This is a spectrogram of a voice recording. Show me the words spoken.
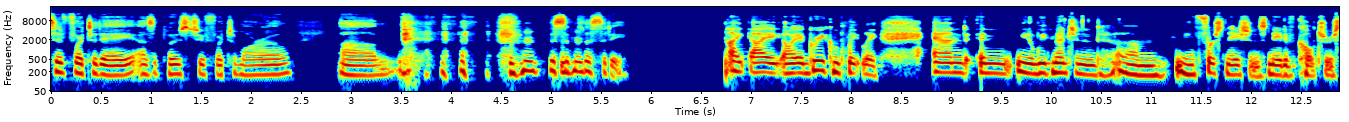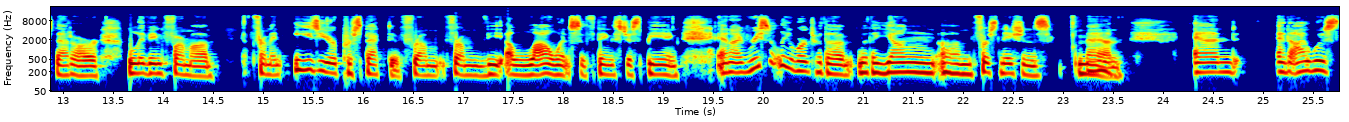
to, for today as opposed to for tomorrow. Um, mm-hmm. the mm-hmm. simplicity. I, I, I, agree completely, and and you know we've mentioned um, you know First Nations, Native cultures that are living from a from an easier perspective, from from the allowance of things just being. And I recently worked with a with a young um, First Nations man, mm. And and I was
